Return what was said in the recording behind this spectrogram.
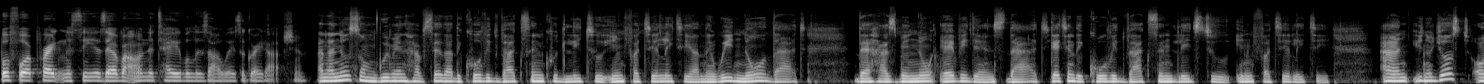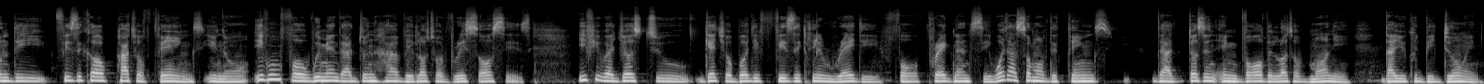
before pregnancy is ever on the table is always a great option. And I know some women have said that the COVID vaccine could lead to infertility. And then we know that there has been no evidence that getting the COVID vaccine leads to infertility. And, you know, just on the physical part of things, you know, even for women that don't have a lot of resources, if you were just to get your body physically ready for pregnancy, what are some of the things that doesn't involve a lot of money that you could be doing?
